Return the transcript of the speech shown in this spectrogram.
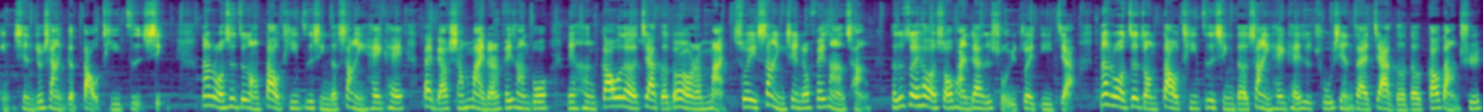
影线，就像一个倒 T 字形。那如果是这种倒 T 字形的上影黑 K，代表想买的人非常多，连很高的价格都有人买，所以上影线就非常的长。可是最后的收盘价是属于最低价。那如果这种倒 T 字形的上影黑 K 是出现在价格的高档区，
